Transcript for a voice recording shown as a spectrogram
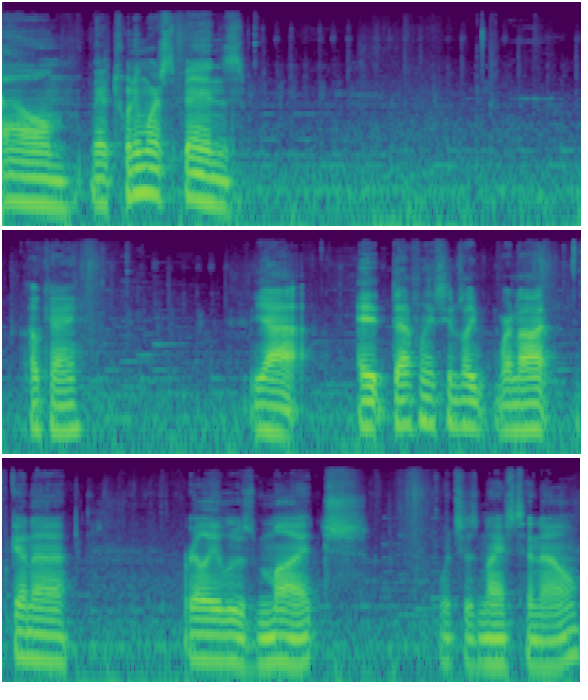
Well, we have 20 more spins. Okay. Yeah, it definitely seems like we're not gonna really lose much, which is nice to know.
